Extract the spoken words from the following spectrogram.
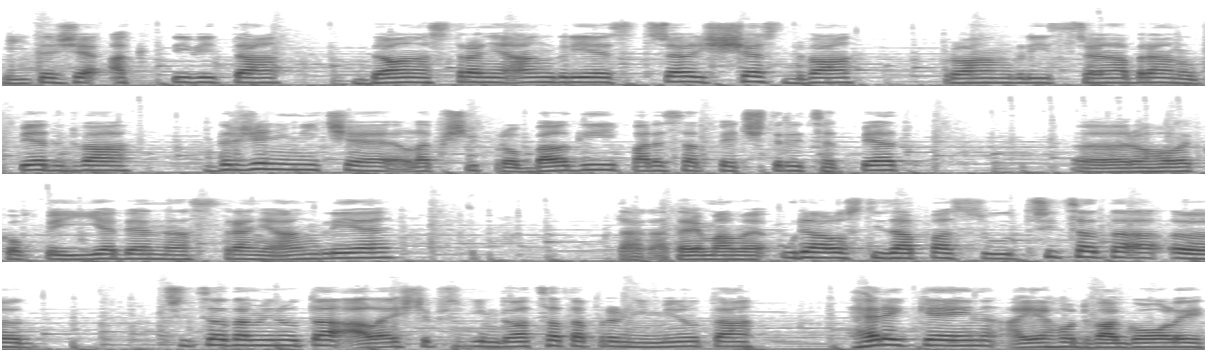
Vidíte, že aktivita byla na straně Anglie, střely 6-2, pro Anglii střely na bránu 5-2, držení míče lepší pro Belgii 55-45, Eh, rohové kopy 1 na straně Anglie. Tak a tady máme události zápasu 30, uh, 30 minuta, ale ještě předtím 21. minuta. Harry Kane a jeho dva góly.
